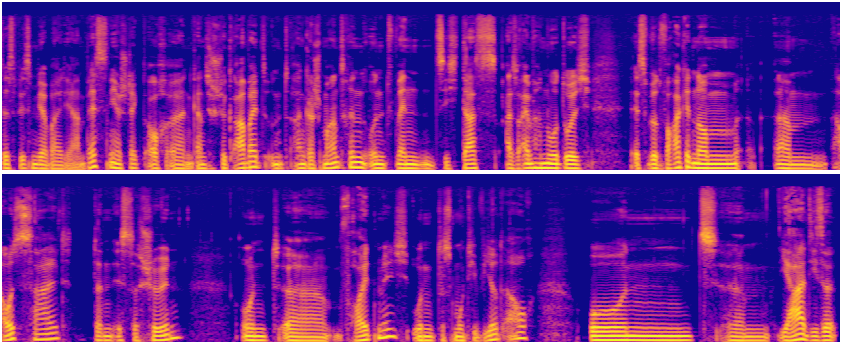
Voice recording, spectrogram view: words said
das wissen wir beide ja am besten. Hier steckt auch äh, ein ganzes Stück Arbeit und Engagement drin. Und wenn sich das also einfach nur durch es wird wahrgenommen ähm, auszahlt, dann ist das schön und äh, freut mich und das motiviert auch. Und ähm, ja, diese,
